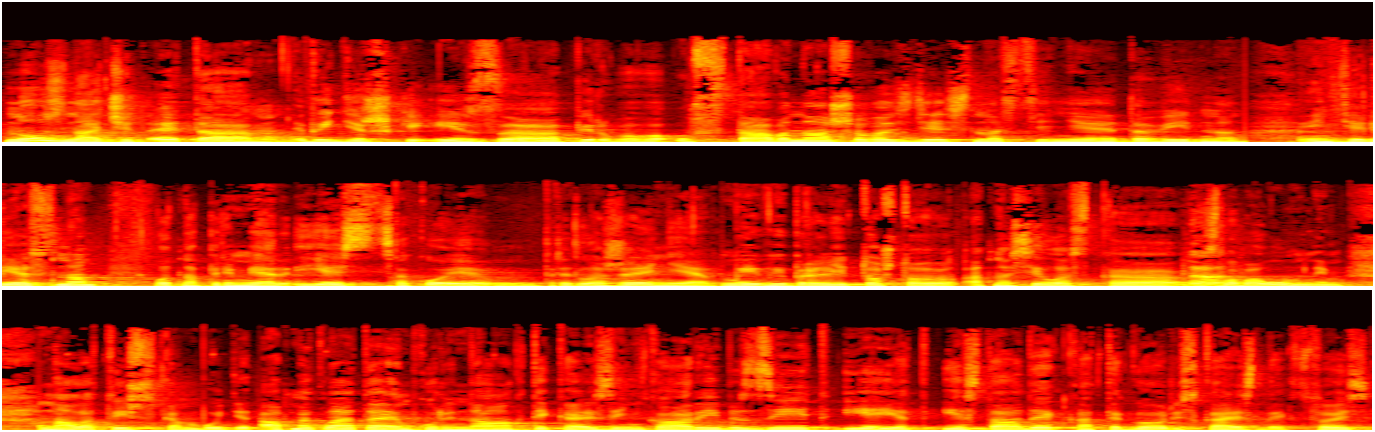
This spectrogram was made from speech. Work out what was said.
Ну, значит, это выдержки из э, первого устава нашего здесь на стене, это видно. интересно. Вот, например, есть такое предложение. Мы выбрали то, что относилось к да. словоумным. На латышском будет apmeklētājiem, kuri nāk tikai ziņkārības zīt, ieiet iestādē aizliegts. То есть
